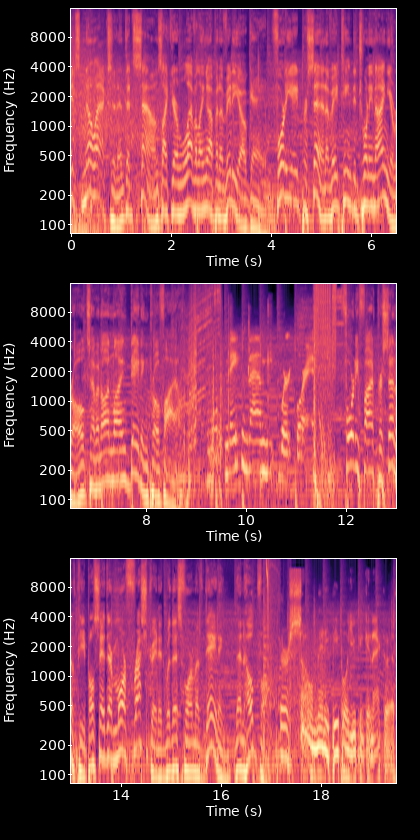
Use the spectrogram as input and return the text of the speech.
It's no accident that sounds like you're leveling up in a video game. 48% of 18 to 29 year olds have an online dating profile. Make them work for it. 45% of people say they're more frustrated with this form of dating than hopeful. There are so many people you can connect with.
